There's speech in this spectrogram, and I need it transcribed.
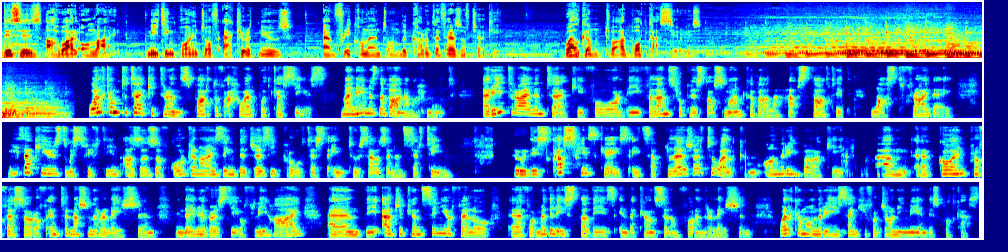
This is Ahval Online, meeting point of accurate news and free comment on the current affairs of Turkey. Welcome to our podcast series. Welcome to Turkey Trends, part of Ahval podcast series. My name is Nervana Mahmoud. A retrial in Turkey for the philanthropist Osman Kavala have started last Friday. He's accused with 15 others of organizing the Gezi protest in 2013. To discuss his case, it's a pleasure to welcome Henri Barkey, um, a Cohen Professor of International Relations in the University of Lehigh and the Adjunct Senior Fellow uh, for Middle East Studies in the Council on Foreign Relations. Welcome, Henri. Thank you for joining me in this podcast.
